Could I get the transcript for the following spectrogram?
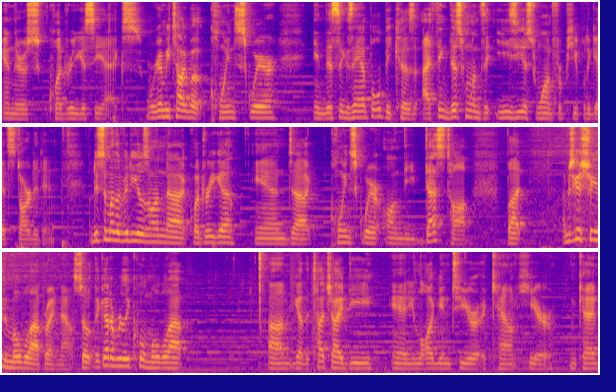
and there's Quadriga CX. We're gonna be talking about CoinSquare in this example because I think this one's the easiest one for people to get started in. I'll do some other videos on uh, Quadriga and uh, CoinSquare on the desktop, but I'm just gonna show you the mobile app right now. So they got a really cool mobile app. Um, you got the Touch ID and you log into your account here, okay?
